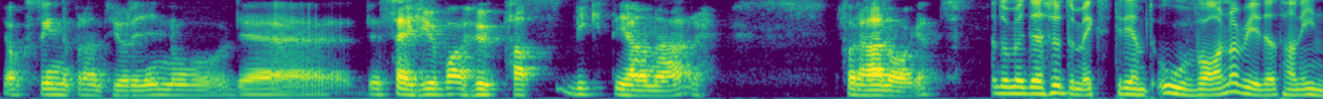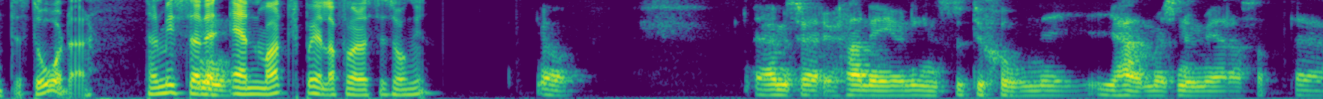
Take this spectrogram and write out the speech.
Jag är också inne på den teorin och det, det säger ju bara hur pass viktig han är för det här laget. De är dessutom extremt ovana vid att han inte står där. Han missade mm. en match på hela förra säsongen. Ja. Ja men så är det Han är ju en institution i, i Hammers numera så att eh,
